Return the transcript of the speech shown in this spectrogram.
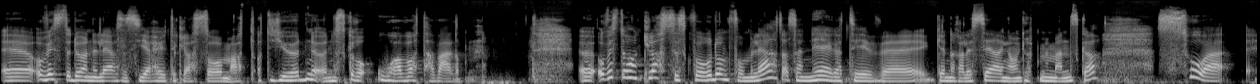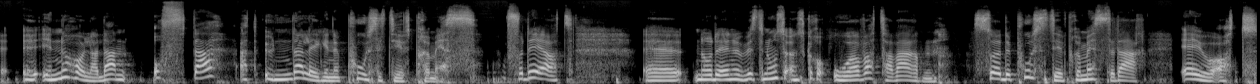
Eh, og hvis det da er en elev som sier høyt i klasserommet at, at jødene ønsker å overta verden. Eh, og hvis du har en klassisk fordom formulert, altså en negativ eh, generalisering av en gruppe med mennesker, så inneholder den ofte et underliggende positivt premiss. For det at det er, hvis det er noen som ønsker å overta verden, så det positive premisset der er jo at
